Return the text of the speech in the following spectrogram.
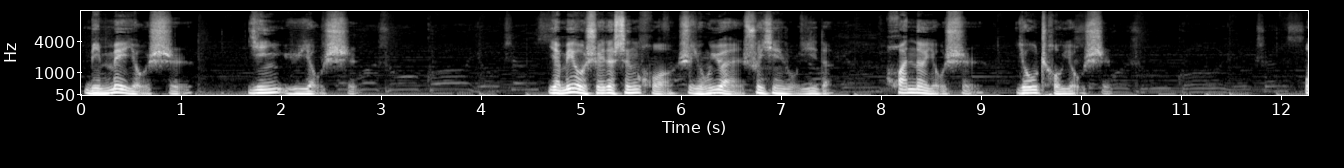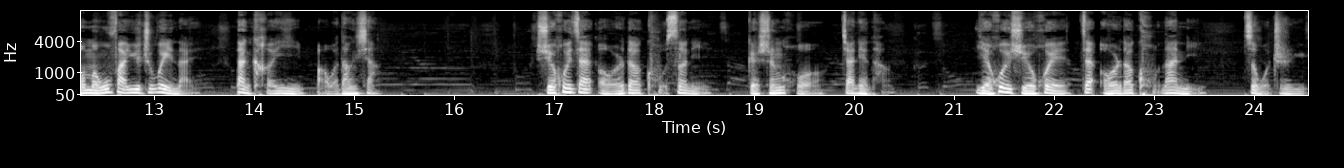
明媚有时，阴雨有时，也没有谁的生活是永远顺心如意的，欢乐有时，忧愁有时。我们无法预知未来，但可以把握当下。学会在偶尔的苦涩里给生活加点糖，也会学会在偶尔的苦难里自我治愈。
